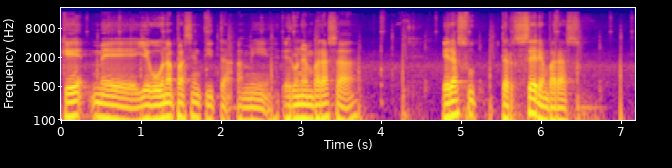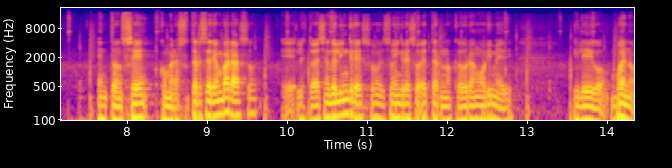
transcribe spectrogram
que me llegó una pacientita a mí, era una embarazada, era su tercer embarazo. Entonces, como era su tercer embarazo, eh, le estoy haciendo el ingreso, esos ingresos eternos que duran hora y media. Y le digo, bueno,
